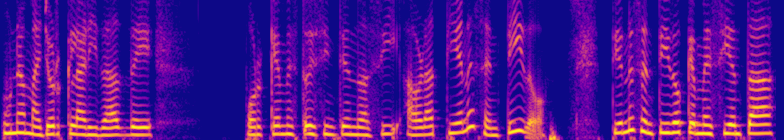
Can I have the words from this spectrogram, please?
una mayor claridad de ¿por qué me estoy sintiendo así? Ahora tiene sentido. Tiene sentido que me sienta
